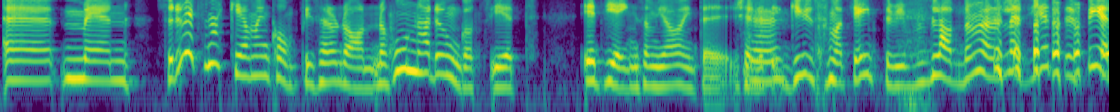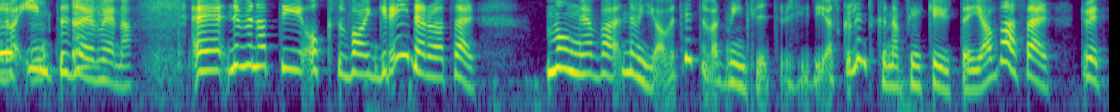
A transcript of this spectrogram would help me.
Eh, men så du vet snackade jag med en kompis häromdagen när hon hade umgåtts i ett ett gäng som jag inte känner Nej. till. Gud som att jag inte vill blanda mig. Det lät jättefel. Det var inte så jag menade. Eh, nej men att det också var en grej där då att så här, Många bara, nej men jag vet inte vart min klitoris sitter. Jag skulle inte kunna peka ut den. Jag bara så här, du vet,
